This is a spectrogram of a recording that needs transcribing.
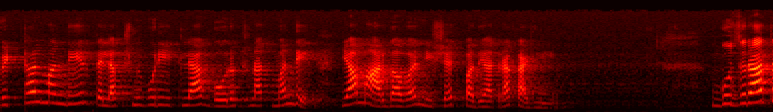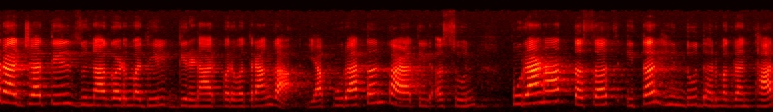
विठ्ठल मंदिर ते लक्ष्मीपुरी इथल्या गोरक्षनाथ मंदिर या मार्गावर निषेध पदयात्रा काढली. गुजरात राज्यातील जुनागडमधील गिरणार पर्वतरांगा या पुरातन काळातील असून पुराणात तसंच इतर हिंदू धर्मग्रंथात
